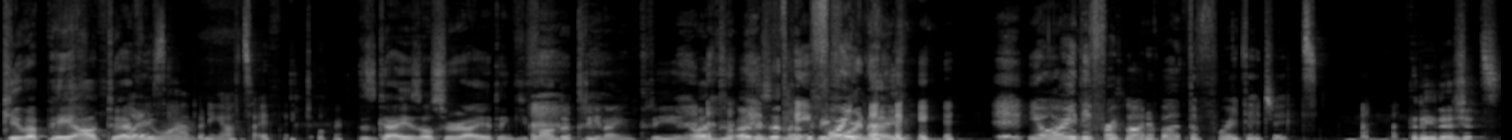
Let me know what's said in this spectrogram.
give a payout to What is everyone. happening outside my door? This guy is also rioting. He found a three nine three. What? What is it? No, Three, three four, four nine. nine. you already forgot about the four digits. Three digits.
